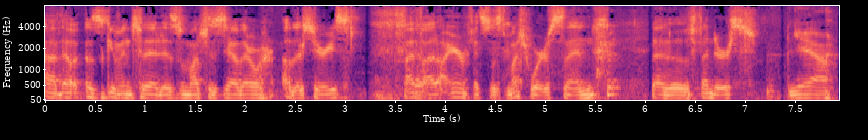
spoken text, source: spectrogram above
uh, that was given to it as much as the other other series. I thought Iron Fist was much worse than than the Defenders. Yeah,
